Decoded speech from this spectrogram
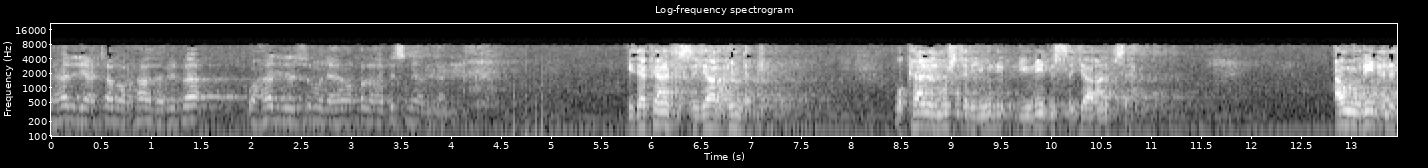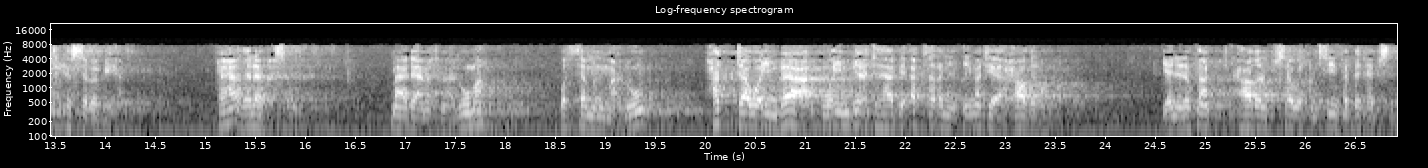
فهل يعتبر هذا ربا وهل يلزمني أن أنقلها باسمي أم لا؟ إذا كانت السيارة عندك وكان المشتري يريد السيارة نفسها أو يريد أن يتكسب بها فهذا لا بأس به. ما دامت معلومة والثمن معلوم حتى وإن باع وإن بعتها بأكثر من قيمتها حاضرا يعني لو كانت حاضرا تساوي خمسين فبعتها بستين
